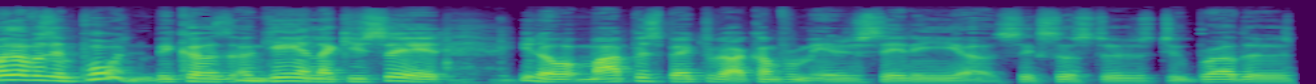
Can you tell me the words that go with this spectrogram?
Well, that was important because, mm-hmm. again, like you said, you know, my perspective, I come from inner city, uh, six sisters, two brothers,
